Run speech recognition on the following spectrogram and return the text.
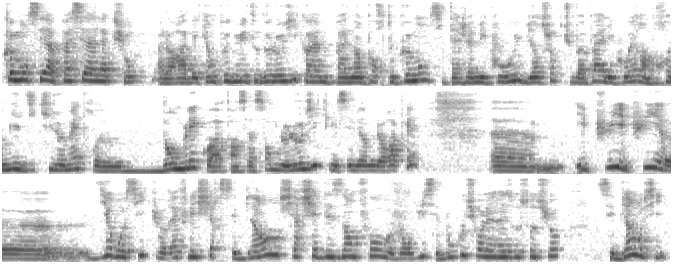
commencer à passer à l'action. Alors avec un peu de méthodologie quand même, pas n'importe comment. Si tu n'as jamais couru, bien sûr que tu vas pas aller courir un premier 10 km euh, d'emblée, quoi. Enfin, ça semble logique, mais c'est bien de le rappeler. Euh, et puis, et puis dire aussi que réfléchir c'est bien, chercher des infos aujourd'hui c'est beaucoup sur les réseaux sociaux, c'est bien aussi,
